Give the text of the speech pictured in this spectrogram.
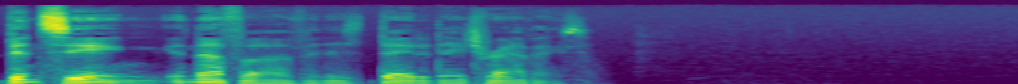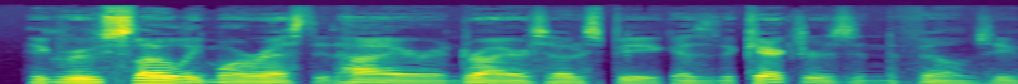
been seeing enough of in his day-to-day trappings. He grew slowly more rested, higher and drier, so to speak, as the characters in the films he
